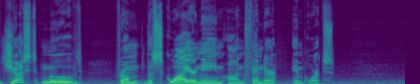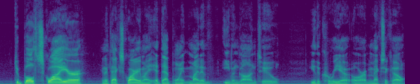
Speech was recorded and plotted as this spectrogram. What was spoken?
just moved from the Squier name on Fender imports to both Squier, and in fact, Squier might at that point might have even gone to either Korea or Mexico.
